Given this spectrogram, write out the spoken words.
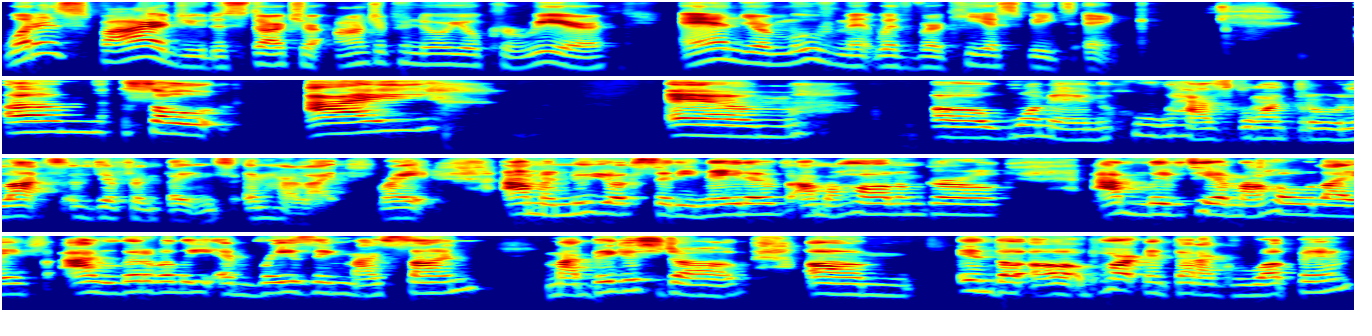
what inspired you to start your entrepreneurial career and your movement with Verkeya Speaks Inc.? Um, so I am a woman who has gone through lots of different things in her life, right? I'm a New York City native, I'm a Harlem girl. I've lived here my whole life. I literally am raising my son, my biggest job, um, in the uh, apartment that I grew up in.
